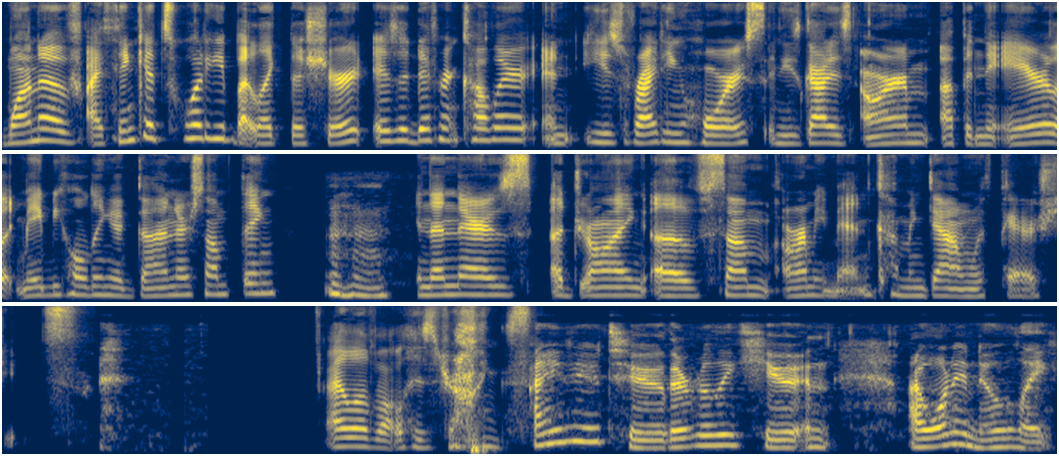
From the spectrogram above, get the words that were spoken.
one of I think it's Woody, but like the shirt is a different color, and he's riding horse, and he's got his arm up in the air, like maybe holding a gun or something. Mm-hmm. And then there's a drawing of some army men coming down with parachutes. I love all his drawings. I do too. They're really cute. And I want to know, like,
